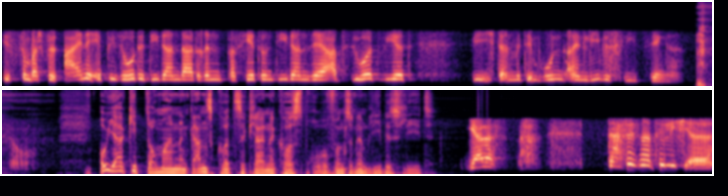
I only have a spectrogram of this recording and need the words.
ist zum Beispiel eine Episode, die dann da drin passiert und die dann sehr absurd wird, wie ich dann mit dem Hund ein Liebeslied singe. So. Oh ja, gib doch mal eine ganz kurze kleine Kostprobe von so einem Liebeslied. Ja, das, das ist natürlich, äh,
